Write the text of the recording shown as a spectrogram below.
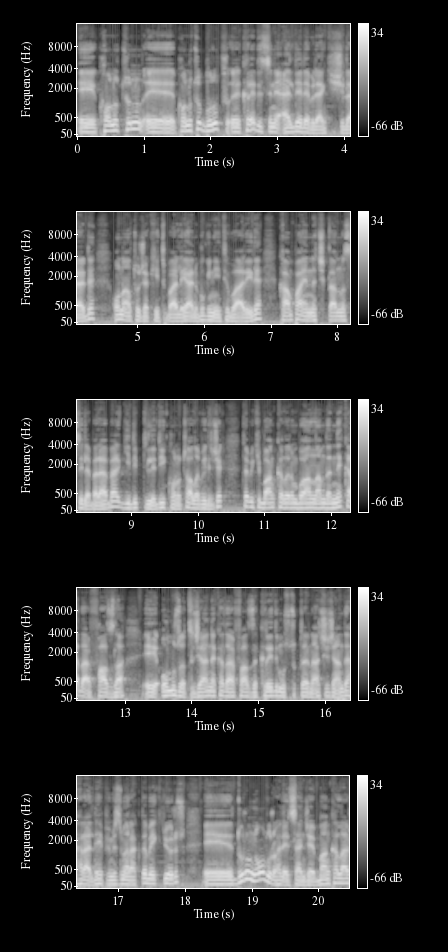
E, konutun e, konutu bulup e, kredisini elde edebilen kişilerde 16 Ocak itibariyle yani bugün itibariyle kampanya kampanyanın açıklanmasıyla beraber gidip dilediği konutu alabilecek. Tabii ki bankaların bu anlamda ne kadar fazla e, omuz atacağı, ne kadar fazla kredi musluklarını açacağını da herhalde hepimiz merakla bekliyoruz. E, durum ne olur Halil sence? Bankalar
